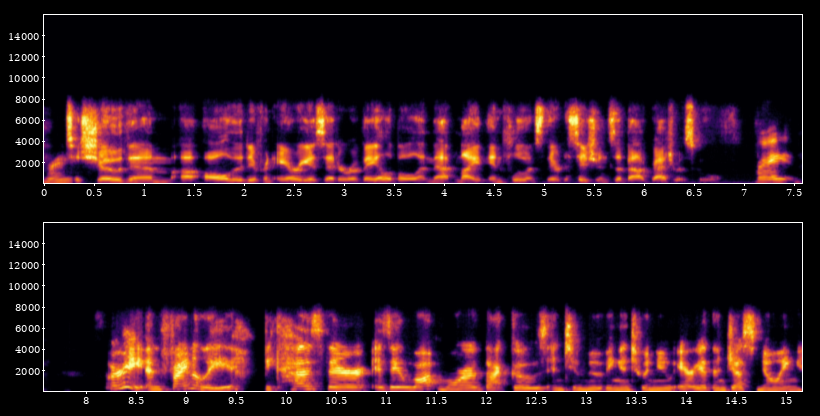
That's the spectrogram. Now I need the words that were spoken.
right. to show them uh, all the different areas that are available and that might influence their decisions about graduate school. Right all right. And finally, because there is a lot more that goes into moving into a new area than just knowing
